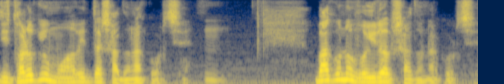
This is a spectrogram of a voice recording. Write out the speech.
যে ধরো কেউ মহাবিদ্যা সাধনা করছে বা কোনো ভৈরব সাধনা করছে।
